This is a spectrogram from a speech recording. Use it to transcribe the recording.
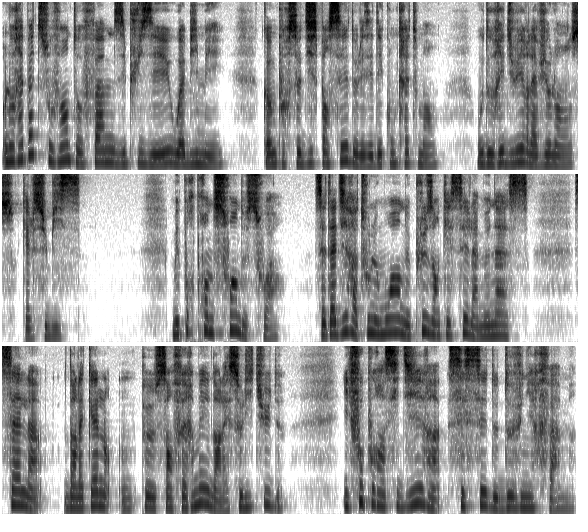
On le répète souvent aux femmes épuisées ou abîmées, comme pour se dispenser de les aider concrètement ou de réduire la violence qu'elles subissent. Mais pour prendre soin de soi, c'est-à-dire à tout le moins ne plus encaisser la menace, celle dans laquelle on peut s'enfermer dans la solitude, il faut pour ainsi dire cesser de devenir femme,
